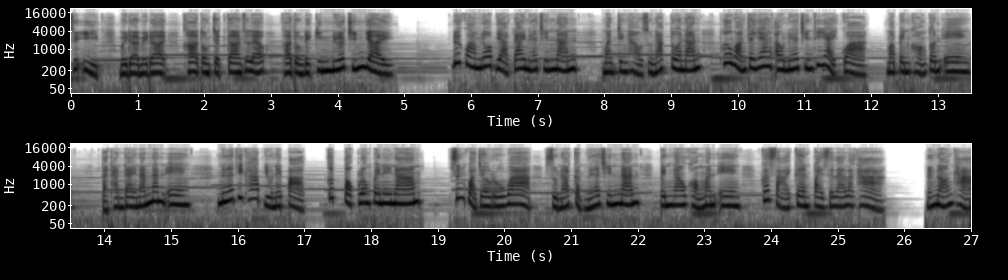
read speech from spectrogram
เสียอีก ไม่ได้ไม่ได้ข้าต้องจัดการซะแล้วข้าต้องได้กินเนื้อชิ้นใหญ่ด้วยความโลภอยากได้เนื้อชิ้นนั้น มันจึงเห่าสุนัขตัวนั้น เพื่อหวังจะแย่งเอาเนื้อชิ้นที่ใหญ่กว่า มาเป็นของตนเอง แต่ทันใดนั้นนั่นเอง เนื้อที่คาบอยู่ในปาก ก็ตกลงไปในน้ำซึ่งกว่าจะรู้ว่า สุนัขกกับเนื้อชิ้นนั้น เป็นเงาของมันเอง ก็สายเกินไปเสียแล้วล่ะค่ะน้องๆคะ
